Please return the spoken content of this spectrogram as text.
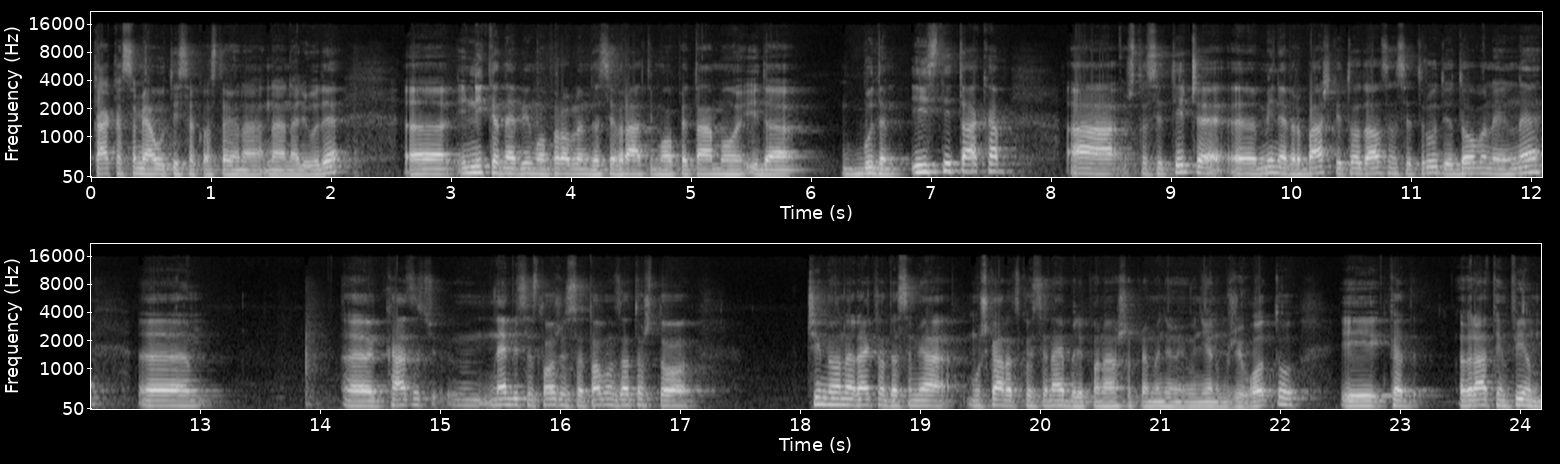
kakav sam ja utisak ostavio na, na, na ljude. Uh, I nikad ne bi imao problem da se vratim opet tamo i da budem isti takav. A što se tiče uh, Mine Vrbaške, to da li sam se trudio dovoljno ili ne, kazat ću, ne bi se složio sa tobom zato što čim je ona rekla da sam ja muškarac koji se najbolje ponaša prema njoj u njenom životu i kad vratim film,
